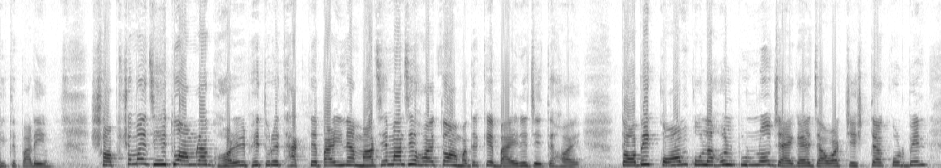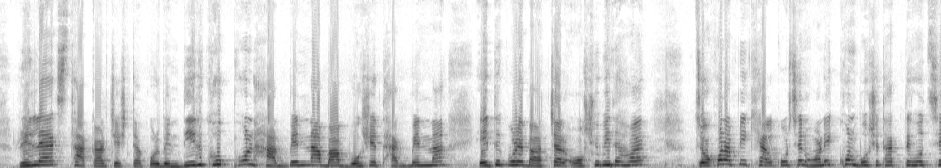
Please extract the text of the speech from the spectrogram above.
দিতে পারে। সবসময় যেহেতু আমরা ঘরের ভেতরে থাকতে পারি না, মাঝে মাঝে হয়তো আমাদেরকে বাইরে যেতে হয়। তবে কম কোলাহলপূর্ণ জায়গায় যাওয়ার চেষ্টা করবেন, রিল্যাক্স থাকার চেষ্টা করবেন। দীর্ঘক্ষণ হাঁটবেন না বা বসে থাকবেন না, এতে করে বাচ্চার অসুবিধা হয়। যখন আপনি খেয়াল করছেন অনেকক্ষণ বসে থাকতে হচ্ছে,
